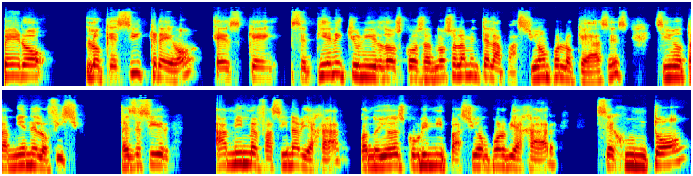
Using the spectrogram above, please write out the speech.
Pero lo que sí creo es que se tiene que unir dos cosas, no solamente la pasión por lo que haces, sino también el oficio. Es decir, a mí me fascina viajar. Cuando yo descubrí mi pasión por viajar, se juntó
